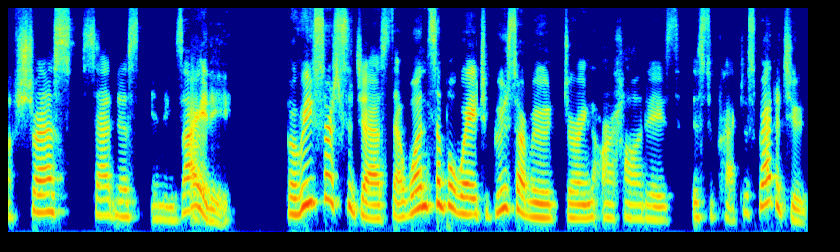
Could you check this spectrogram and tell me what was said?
of stress, sadness, and anxiety. But research suggests that one simple way to boost our mood during our holidays is to practice gratitude.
